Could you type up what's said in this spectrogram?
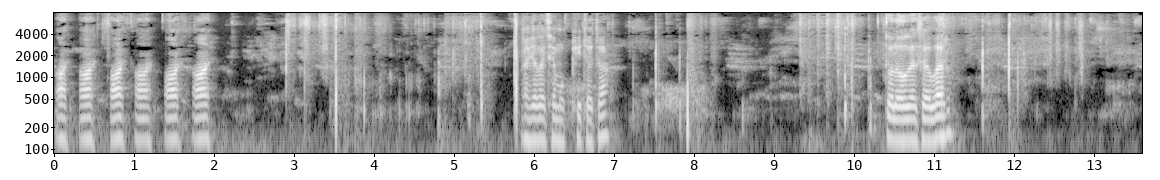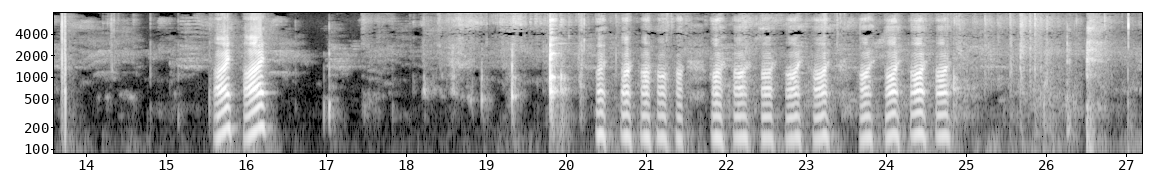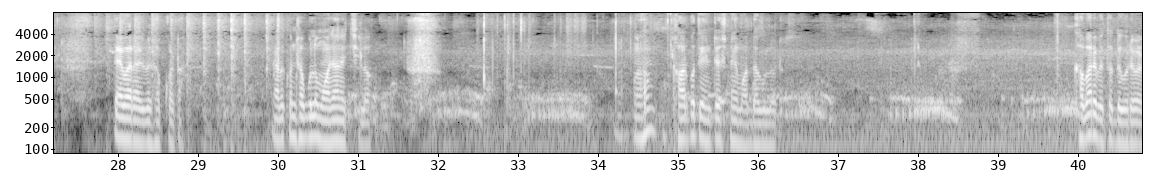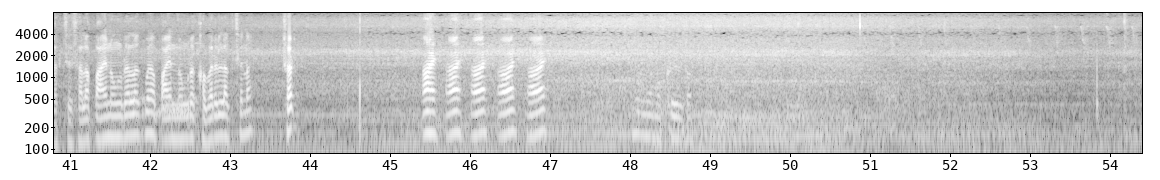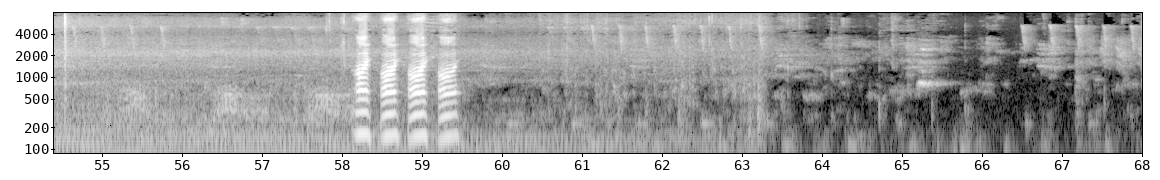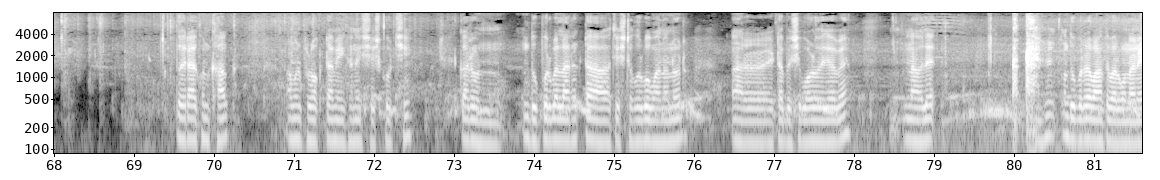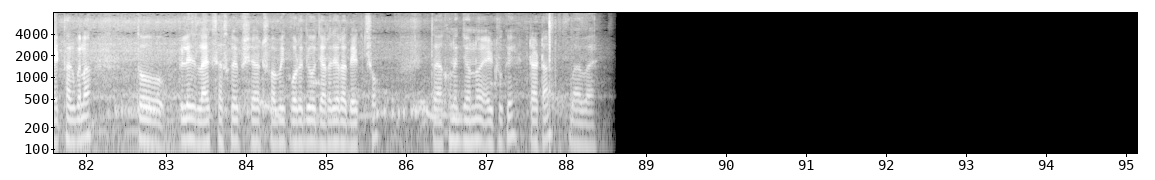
হায় হায় এসে গেছে মুখী চাচা চলো হয়ে গেছে আবার আয় আয় আয় আয় আয় আয় আয় আয় আয় আয় আয় আয় আয় আয় তো এবার আসবে সব কটা এতক্ষণ সবগুলো মজা নিচ্ছিল। খাওয়ার প্রতি ইন্টারেস্ট নেই মদ্দাগুলোর। খাবারের ভেতর দিয়ে ঘুরে বেড়াচ্ছে। সালা পায়ে নোংরা লাগবে না? পায়ের নোংরা খাবারে লাগছে না? সর। আয় আয় আয় আয় আয়। খুলে দাও। আয় আয়। তো এরা এখন খাক। আমার ব্লগটা আমি এখানে শেষ করছি। কারণ দুপুরবেলা আর একটা চেষ্টা করব বানানোর, আর এটা বেশি বড় হয়ে যাবে। না হলে দুপুরে বানাতে পারব না নেট থাকবে না। তো প্লিজ লাইক সাবস্ক্রাইব শেয়ার সবই করে দিও যারা যারা দেখছ। তো এখনের জন্য এইটুকুই। Tata bye bye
